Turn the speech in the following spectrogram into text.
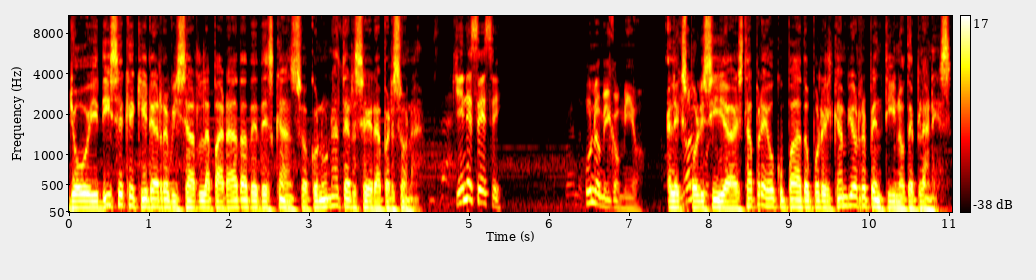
Joey dice que quiere revisar la parada de descanso con una tercera persona. ¿Quién es ese? Un amigo mío. El ex policía está preocupado por el cambio repentino de planes.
